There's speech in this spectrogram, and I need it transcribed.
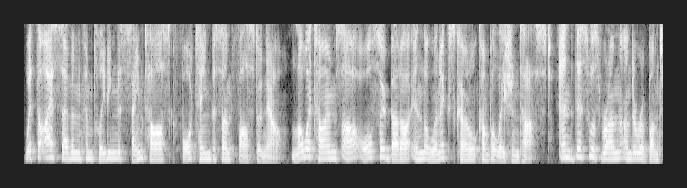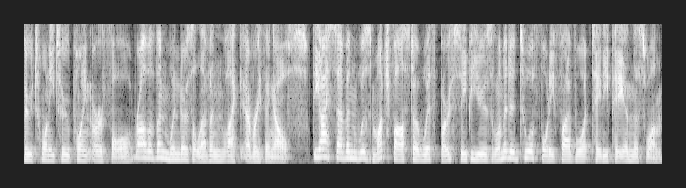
with the i7 completing the same task 14% faster now. Lower times are also better in the Linux kernel compilation test, and this was run under Ubuntu 22.04 rather than Windows 11 like like everything else. The i7 was much faster with both CPUs limited to a 45 watt TDP in this one,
